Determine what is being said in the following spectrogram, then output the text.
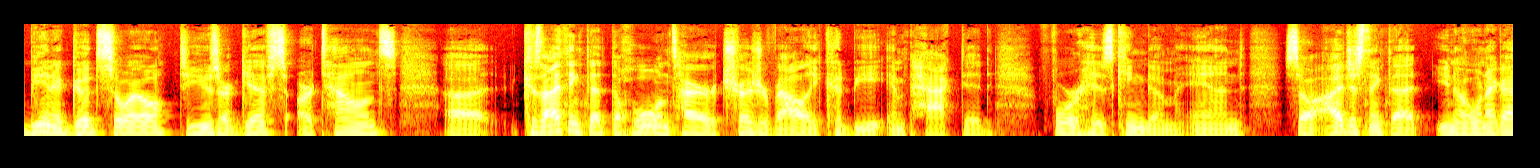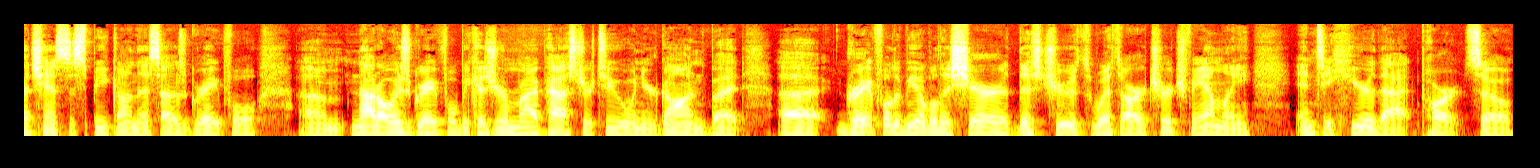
being a good soil to use our gifts, our talents, uh, because I think that the whole entire Treasure Valley could be impacted for his kingdom. And so I just think that, you know, when I got a chance to speak on this, I was grateful. Um, not always grateful because you're my pastor too when you're gone, but uh, grateful to be able to share this truth with our church family and to hear that part. So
